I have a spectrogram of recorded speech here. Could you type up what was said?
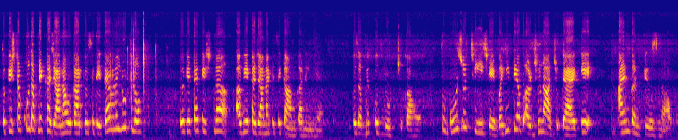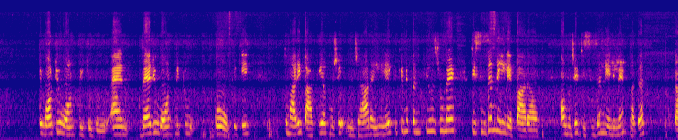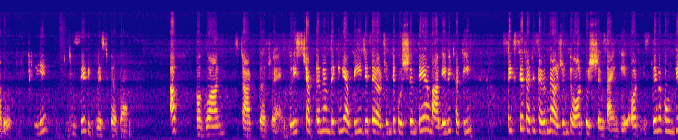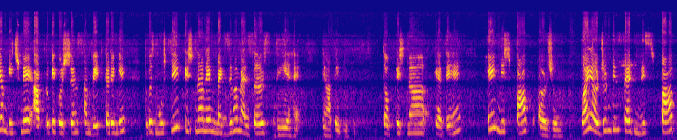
तो कृष्णा खुद अपने खजाना उतार के उसे देता है लूट लो। तो कहता है कृष्णा, अब ये खजाना किसी काम का नहीं है। तो जब मैं खुद लूट चुका हूँ। तो वो जो चीज़ है, वहीं पे अब अर्जुन आ चुका है कि I am confuse now what you want me to do and where you want me to go क्योंकि तुम्हारी बातें अब मुझे उलझा रही है, क्योंकि मैं कंफ्यूज हूँ, मैं डिसीज़न नहीं ले पा रहा हूँ, और मुझे डिसीज़न लेने में मदद करो। तो ये उनसे रिक्वेस्ट करता है। अब भगवान स्टार्ट कर रहे हैं। तो इस चैप्टर में हम देखेंगे, अभी जैसे अर्जुन के क्वेश्चन थे, हम आगे भी थर्टी सिक्स या थर्टी सेवन में अर्जुन के और क्वेश्चन आएँगे, और इसलिए मैं कहूँगी, हम बीच में आप लोग के क्वेश्चन हम वेट करेंगे। बिकॉज़ मोस्टली कृष्णा ने मैक्सिमम आंसर्स दिए हैं यहाँ पे भी। तो अब कृष्णा कहते हैं, हे निष्पाप Arjun why Arjun been said निष्पाप?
